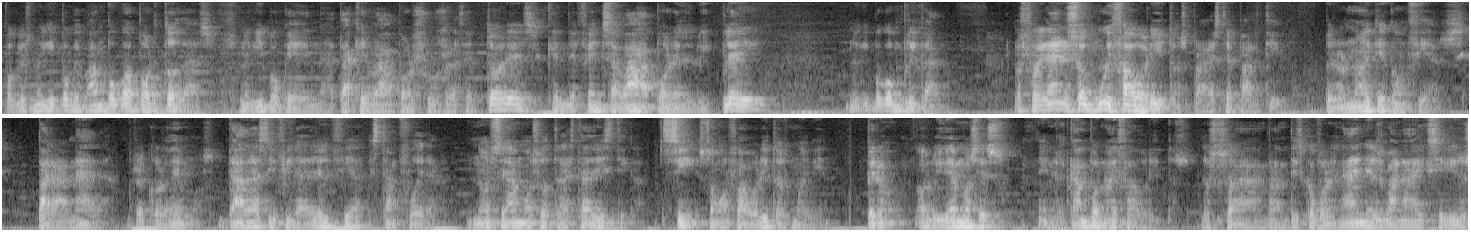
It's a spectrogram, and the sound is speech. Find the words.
porque es un equipo que va un poco a por todas. Es un equipo que en ataque va por sus receptores, que en defensa va por el big play. Un equipo complicado. Los 49 son muy favoritos para este partido, pero no hay que confiarse. Para nada. Recordemos, Dallas y Filadelfia están fuera. No seamos otra estadística. Sí, somos favoritos, muy bien. Pero olvidemos eso. En el campo no hay favoritos. Los San Francisco 49ers van a exhibir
